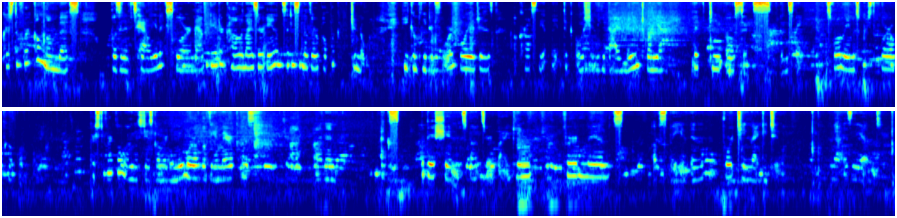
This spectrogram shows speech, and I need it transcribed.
Christopher Columbus was an Italian explorer, navigator, colonizer, and citizen of the Republic of Genoa. He completed four voyages across the Atlantic Ocean. He died May twentieth, fifteen oh six, in Spain. His full name is Cristoforo Colombo. Christopher Columbus discovered the New World of the Americas on, on an expedition sponsored by King Ferdinand of Spain in fourteen ninety two. And that is the end.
